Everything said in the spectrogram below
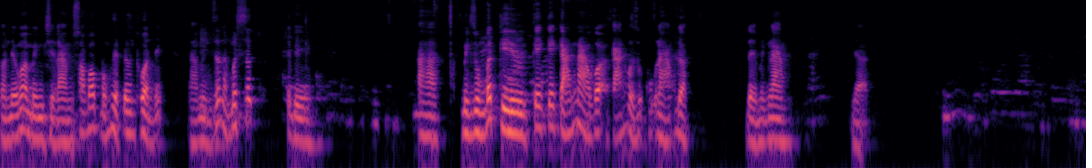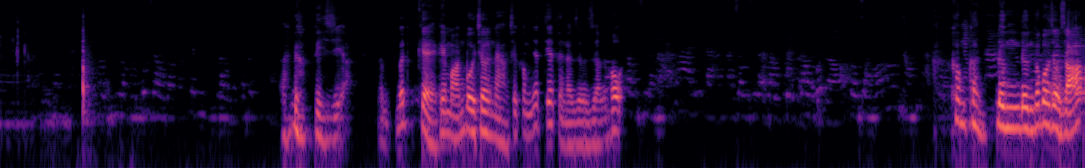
Còn nếu mà mình chỉ làm xoa bóp bóng huyệt đơn thuần ấy là mình rất là mất sức. Tại vì à mình dùng bất kỳ cái cái cán nào gọi cán của dụng cụ nào cũng được để mình làm. Dạ à, được tùy chị ạ. Bất kể cái món bôi trơn nào chứ không nhất thiết phải là dừa dừa hội không cần. Đừng đừng có bôi dầu gió.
